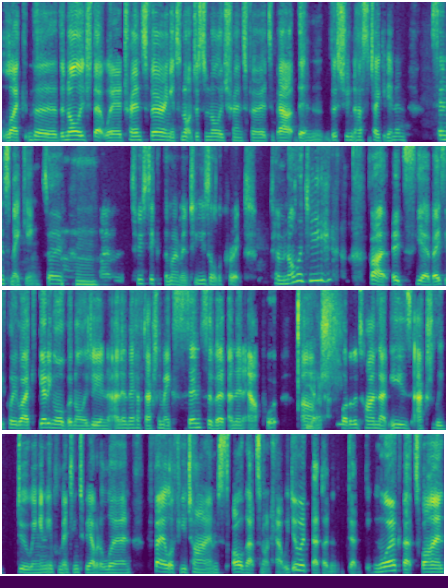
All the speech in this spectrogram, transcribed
like the the knowledge that we're transferring. It's not just a knowledge transfer it's about then the student has to take it in and sense making. So mm. I'm too sick at the moment to use all the correct terminology, but it's yeah, basically like getting all the knowledge in, and then they have to actually make sense of it and then output. Um, yes. A lot of the time, that is actually doing and implementing to be able to learn. Fail a few times. Oh, that's not how we do it. That didn't that didn't work. That's fine.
